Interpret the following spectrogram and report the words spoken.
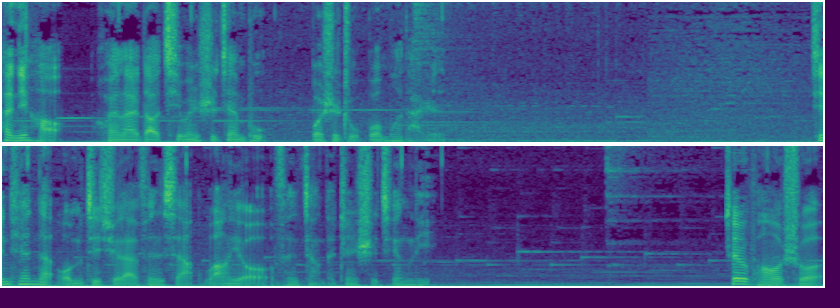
嗨，你好，欢迎来到奇闻事件部，我是主播莫大人。今天呢，我们继续来分享网友分享的真实经历。这位朋友说，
